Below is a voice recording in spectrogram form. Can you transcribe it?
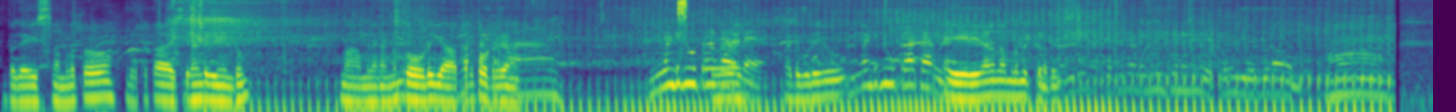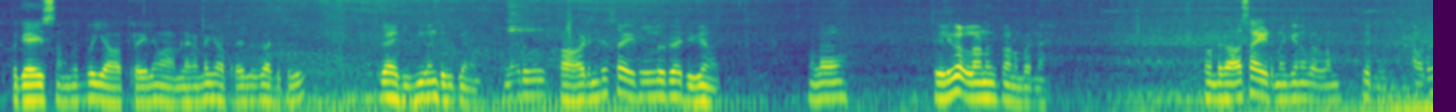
അപ്പോൾ ഗൈസ് നമ്മളിപ്പോൾ ഇവിടുത്തെ കാഴ്ചയിലുണ്ട് വീണ്ടും മാമലകണ്ടം റോഡ് യാത്ര തുടരുകയാണ്. അടിപൊളി ഒരു ഏരിയയിലാണ് നമ്മൾ നിൽക്കുന്നത് ഇപ്പോൾ ഗൈസ് നമ്മളിപ്പോൾ യാത്രയിൽ മാമലകണ്ടം യാത്രയിൽ ഒരു അടിപൊളി ഒരു അരുവി കണ്ടിരിക്കുകയാണ്. നല്ലൊരു കാടിന്റെ സൈഡിലുള്ള ഒരു അരുവിയാണ്. നല്ല തെളി വെള്ളമാണ് കാണുമ്പോൾ തന്നെ. അതുകൊണ്ട് ആ സൈഡിൽ നിന്നൊക്കെയാണ് വെള്ളം വരുന്നത്. അവിടെ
